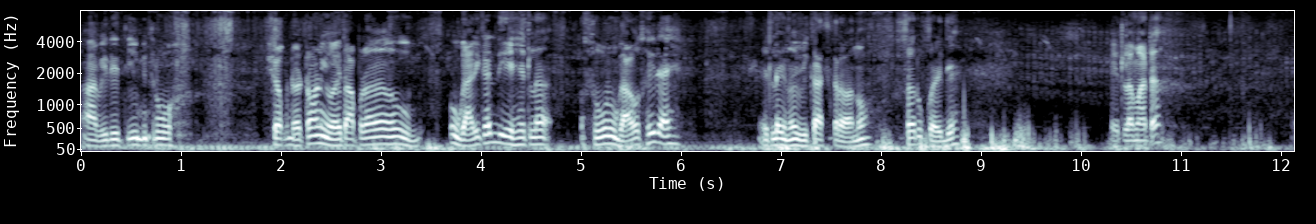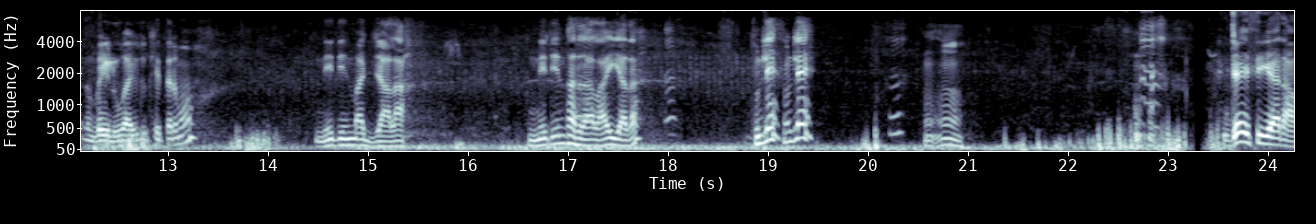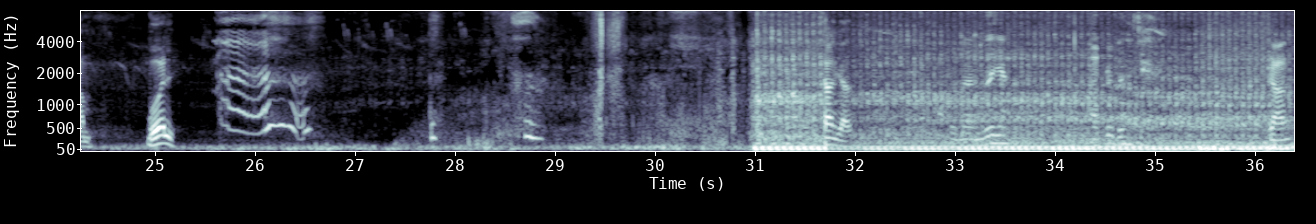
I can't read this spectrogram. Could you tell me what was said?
આવી રીતે મિત્રો શક ડટોણી હોય તો આપણે ઉ- ઉગાડી કરી દઈએ એટલે સોળ ઉગાડો થઈ જાય. એટલે એનો વિકાસ કરવાનો શરૂ કરી દે. એટલા માટે વહેલું આવ્યું હતું ખેતરમાં. નીતિનબા ઝાલા. નીતિનભા ઝાલા આવી ગયા હતા. સુન લે સુન લે હં જય સિયારામ. બોલ. ચાલ ચાલ. ચાલ.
